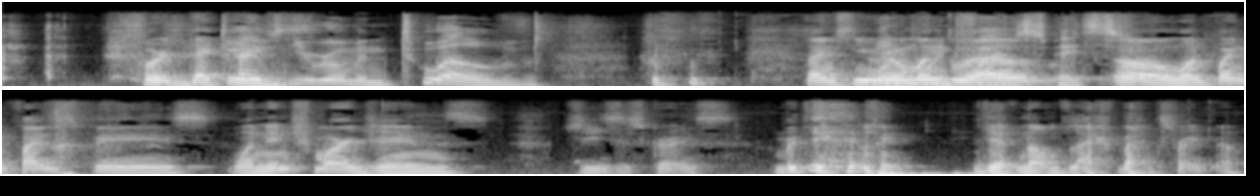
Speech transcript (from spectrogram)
for decades. Times New Roman twelve. Times New 1.5 Roman 12. space. Oh, 1.5 space, 1 inch margins. Jesus Christ. But yeah, like Vietnam flashbacks right now.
